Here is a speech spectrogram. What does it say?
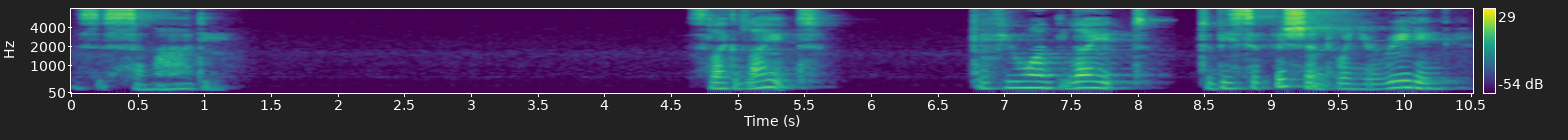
This is samadhi. It's like light. If you want light to be sufficient when you're reading,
